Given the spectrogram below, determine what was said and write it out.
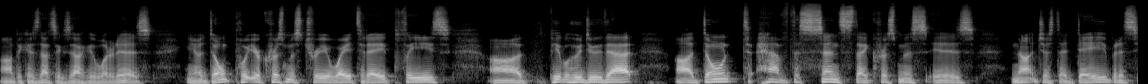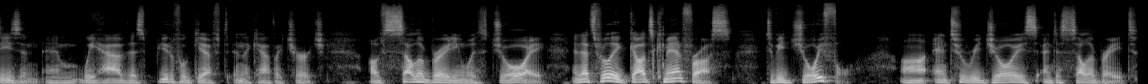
uh, because that's exactly what it is. You know, don't put your Christmas tree away today, please. Uh, people who do that uh, don't have the sense that Christmas is not just a day, but a season. And we have this beautiful gift in the Catholic Church of celebrating with joy. And that's really God's command for us to be joyful uh, and to rejoice and to celebrate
